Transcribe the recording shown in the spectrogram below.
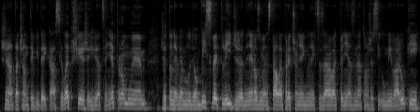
že natáčam tie videjka asi lepšie, že ich viacej nepromujem, že to neviem ľuďom vysvetliť, že nerozumiem stále, prečo niekto nechce zarábať peniaze na tom, že si umýva ruky,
